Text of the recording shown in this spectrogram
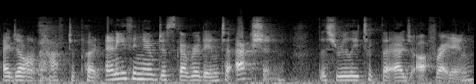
I don't have to put anything I've discovered into action. This really took the edge off writing.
